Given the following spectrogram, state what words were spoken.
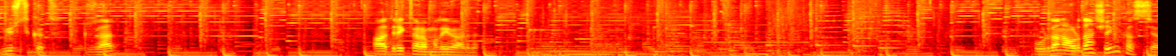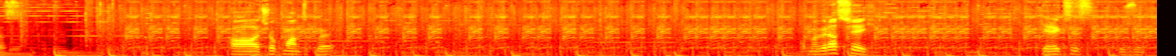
100 ticket. Güzel. Aa direkt taramalıyı verdi. Buradan oradan şey mi kasacağız? Aa çok mantıklı. Ama biraz şey. Gereksiz uzun.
